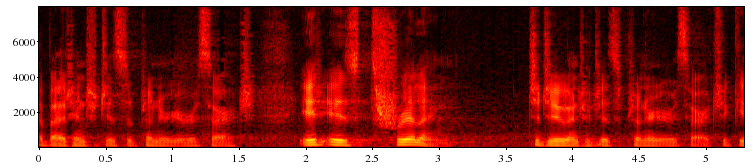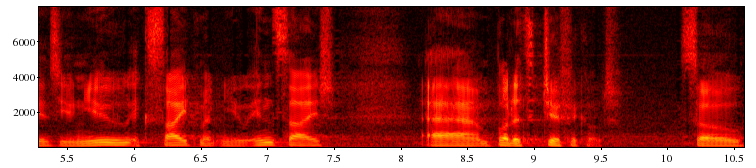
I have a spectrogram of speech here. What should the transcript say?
about interdisciplinary research. It is thrilling to do interdisciplinary research. It gives you new excitement, new insight, um, but it's difficult. So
